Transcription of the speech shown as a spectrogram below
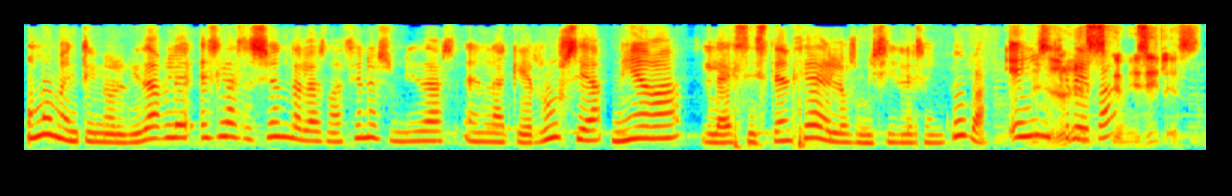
Un momento inolvidable es la sesión de las Naciones Unidas en la que Rusia niega la existencia de los misiles en Cuba e ¿Misiles? increpa, ¿Qué misiles?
